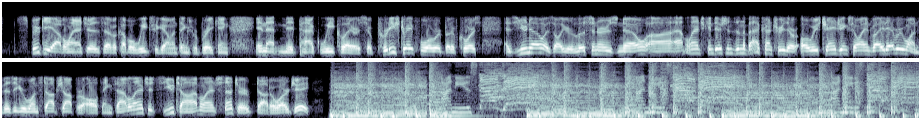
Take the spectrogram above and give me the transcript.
spooky avalanches of a couple of weeks ago when things were breaking in that mid pack weak layer. So pretty straightforward, but of course, as you know, as all your listeners know, uh, avalanche conditions in the backcountry, they're always changing. So I invite everyone, visit your one stop shop for all things avalanche. It's UtahAvalancheCenter.org. I need a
